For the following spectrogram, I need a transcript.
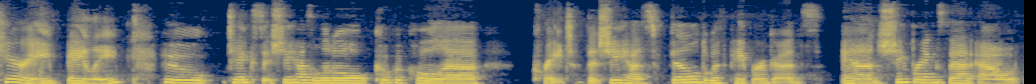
Carrie Bailey, who takes it, she has a little Coca Cola crate that she has filled with paper goods. And she brings that out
